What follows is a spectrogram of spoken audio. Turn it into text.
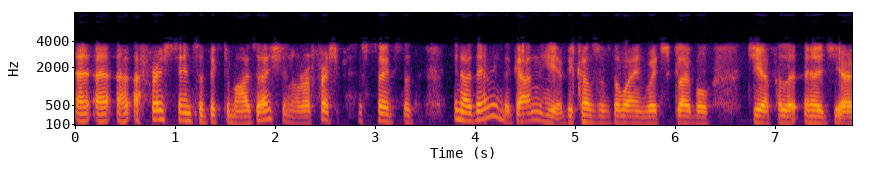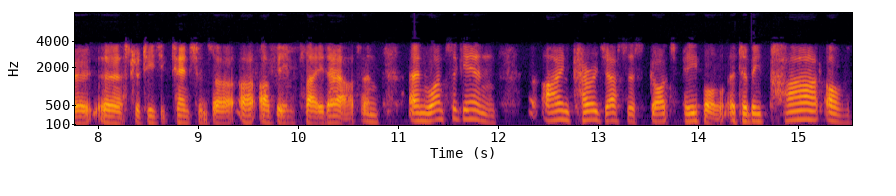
a, a, fresh sense of victimization or a fresh sense that, you know, they're in the gun here because of the way in which global geopolit- uh, geostrategic uh, tensions are, are, are being played out. And, and once again, I encourage us as God's people to be part of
